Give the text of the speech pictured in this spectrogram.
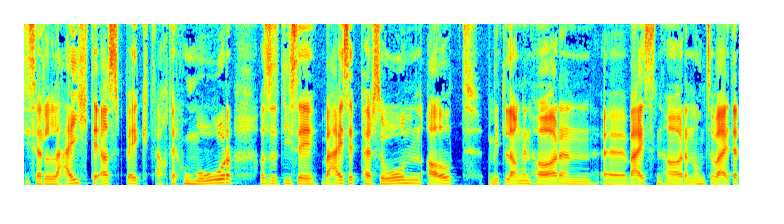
dieser leichte Aspekt, auch der Humor, also diese weise Person, alt, mit langen Haaren, äh, weißen Haaren und so weiter.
